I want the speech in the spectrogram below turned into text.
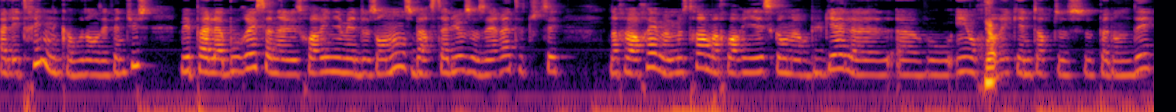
a letrin, ka vous dans Fentus, mais pas labouré, ça n'a les trois rignes mais deux en once, bar stalios aux erret, tout ces. Nach après, me mostra ma c'hoariez gant ur bugel a, a vo e ur c'hoari kentort se padande,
